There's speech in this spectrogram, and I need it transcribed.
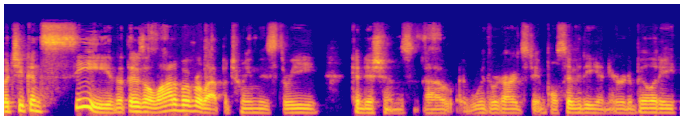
But you can see that there's a lot of overlap between these three conditions uh, with regards to impulsivity and irritability,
